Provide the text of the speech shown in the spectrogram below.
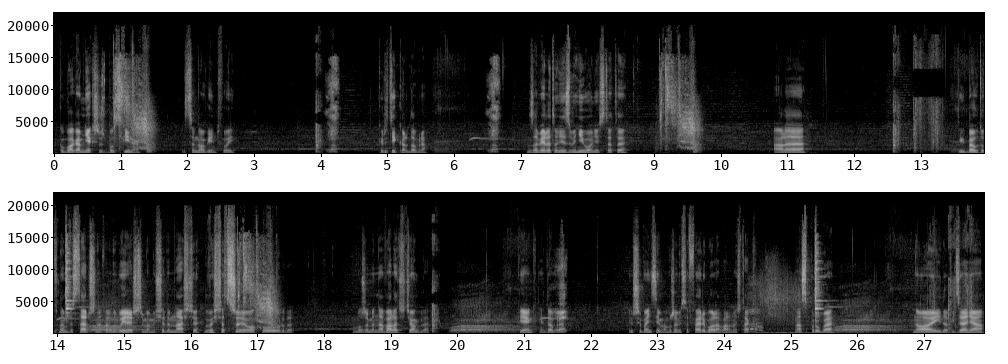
Tylko błagam, nie krzyż, bo zginę. To jest ten ogień twój. Critical, dobra. Za wiele to nie zmieniło niestety. Ale... Tych bełtów nam wystarczy na pewno, bo ile jeszcze mamy? 17? 23, o kurde. Możemy nawalać ciągle. Pięknie, dobra. Już chyba nic nie ma. Możemy sobie firebola walnąć tak na spróbę. No i do widzenia.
